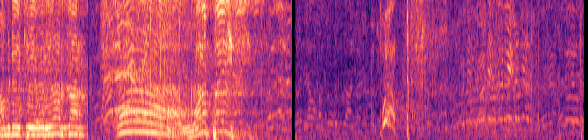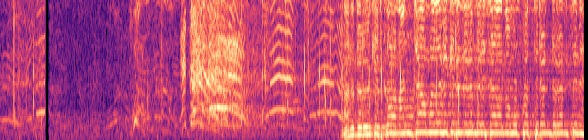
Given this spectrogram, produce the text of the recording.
അവിടേക്ക് ഒരു യോർക്കർ. ഓ what അനന്തര വിക്കറ്റ് കോൺ അഞ്ചാമത് വിക്കറ്റ് നിലം പരിശാകുന്നു മുപ്പത്തിരണ്ട് റൺസിന്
